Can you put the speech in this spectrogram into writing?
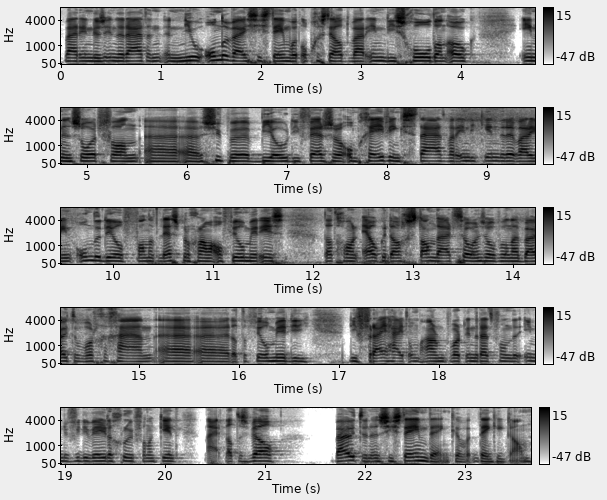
waarin dus inderdaad een, een nieuw onderwijssysteem wordt opgesteld... waarin die school dan ook in een soort van eh, super biodiverse omgeving staat... waarin die kinderen, waarin onderdeel van het lesprogramma al veel meer is... dat gewoon elke dag standaard zo en zoveel naar buiten wordt gegaan. eh, dat er veel meer die, die vrijheid omarmd wordt... inderdaad van de individuele groei van een kind. Nou ja, dat is wel buiten een systeem denken, denk ik dan.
